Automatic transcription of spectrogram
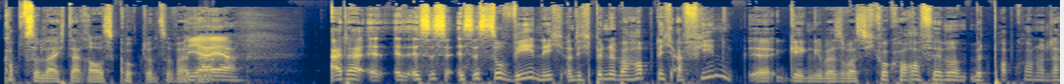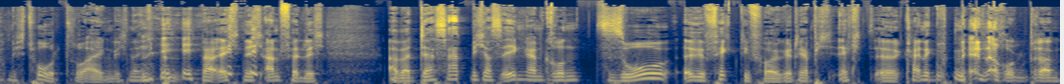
Kopf so leicht da rausguckt und so weiter. Ja, ja. Alter, äh, es ist, es ist so wenig und ich bin überhaupt nicht affin äh, gegenüber sowas. Ich gucke Horrorfilme mit Popcorn und lach mich tot, so eigentlich. Ne? Ich bin da echt nicht anfällig. Aber das hat mich aus irgendeinem Grund so äh, gefickt, die Folge. Die habe ich echt äh, keine guten Erinnerungen dran.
